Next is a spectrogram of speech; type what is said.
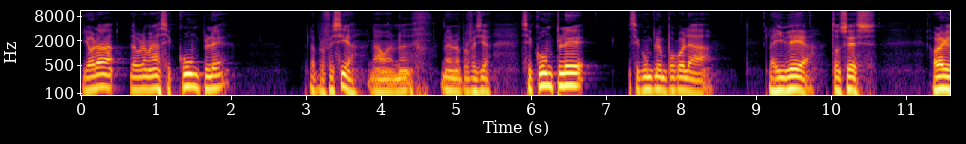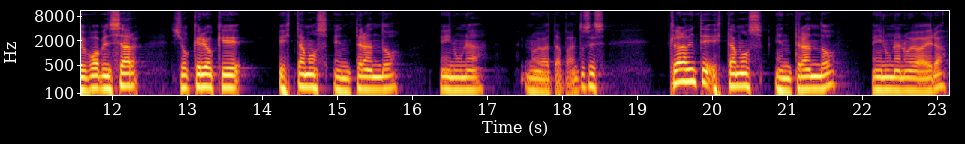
Y ahora, de alguna manera, se cumple la profecía. No, no, no era una profecía. Se cumple, se cumple un poco la, la idea. Entonces, ahora que me puedo pensar, yo creo que estamos entrando en una nueva etapa. Entonces, claramente estamos entrando en una nueva era.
